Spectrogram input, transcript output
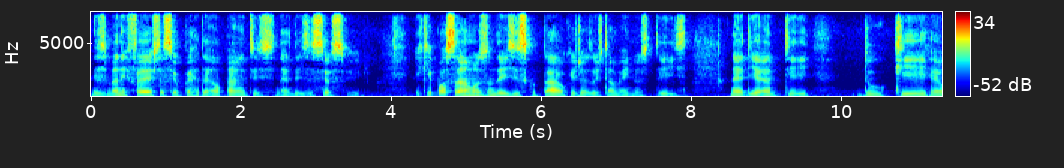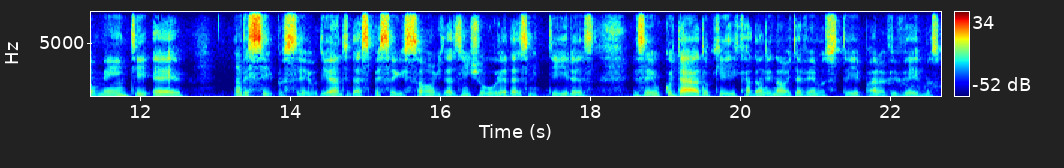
diz manifesta seu perdão antes, né, diz os seus filhos. E que possamos, diz, escutar o que Jesus também nos diz, né, diante do que realmente é um discípulo seu, diante das perseguições, das injúrias, das mentiras, dizer, o cuidado que cada um de nós devemos ter para vivermos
